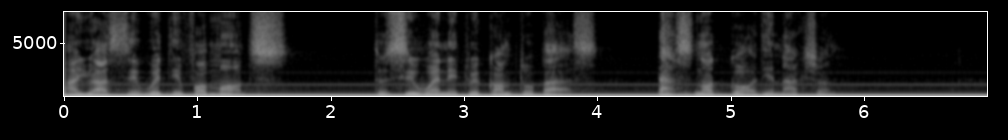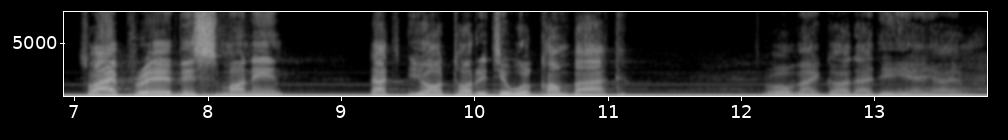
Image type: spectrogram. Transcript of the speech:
and you are still waiting for months to see when it will come to pass. That's not God in action. So I pray this morning that your authority will come back. Oh my God, I didn't hear you.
